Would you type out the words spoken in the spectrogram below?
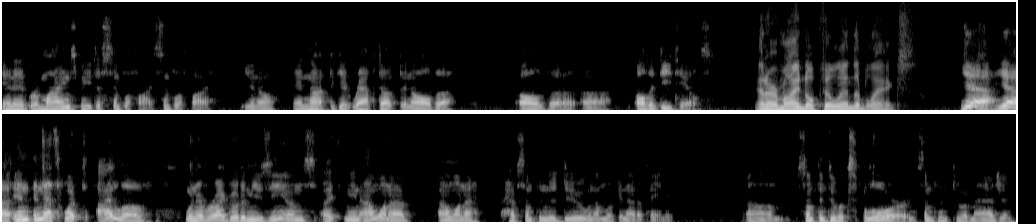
and it reminds me to simplify, simplify, you know, and not to get wrapped up in all the all the uh, all the details. and our mind will fill in the blanks. Yeah, yeah, and and that's what I love. Whenever I go to museums, I mean, I want to I want to have something to do when I'm looking at a painting, um, something to explore and something to imagine.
